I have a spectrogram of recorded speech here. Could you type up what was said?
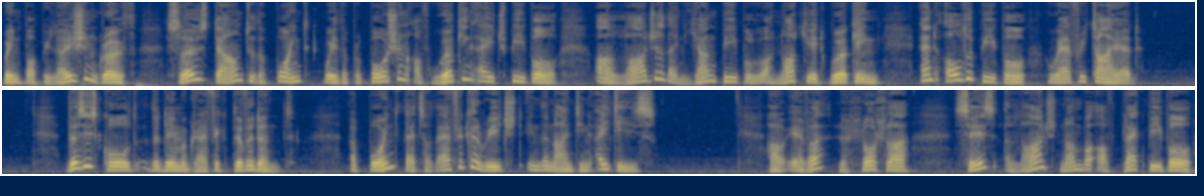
when population growth slows down to the point where the proportion of working age people are larger than young people who are not yet working and older people who have retired. This is called the demographic dividend, a point that South Africa reached in the 1980s. However, Lehlohla says a large number of black people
